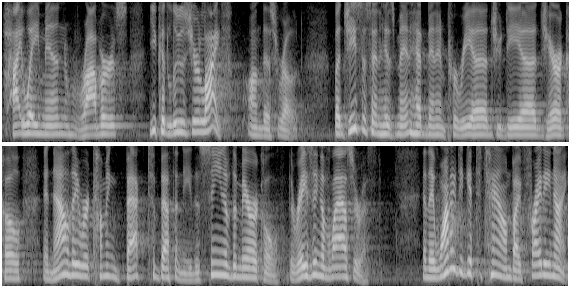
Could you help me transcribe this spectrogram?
highwaymen, robbers. You could lose your life on this road. But Jesus and his men had been in Perea, Judea, Jericho, and now they were coming back to Bethany, the scene of the miracle, the raising of Lazarus. And they wanted to get to town by Friday night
